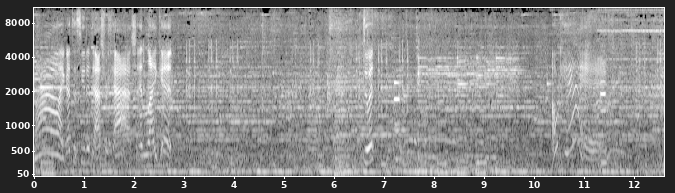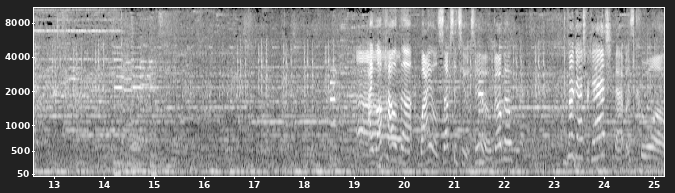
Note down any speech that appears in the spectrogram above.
Wow, I got to see the dash for cash. I like it. Do it. Uh, I love how the wild substitute too. Go, go. Come on, dash for cash. That was cool. Oh,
